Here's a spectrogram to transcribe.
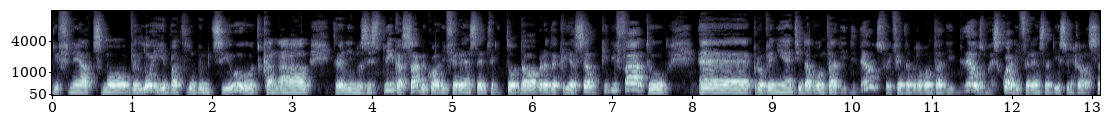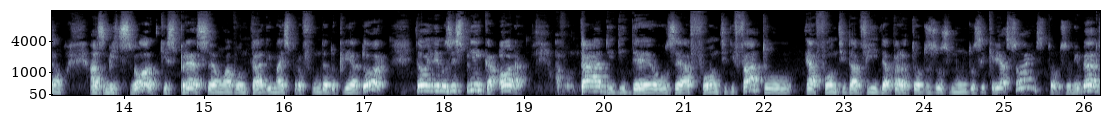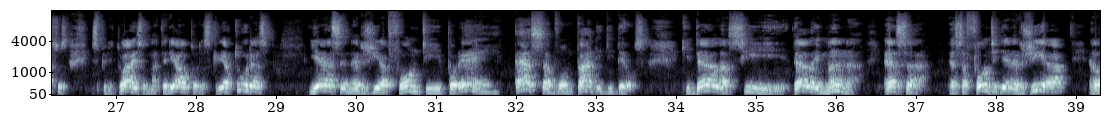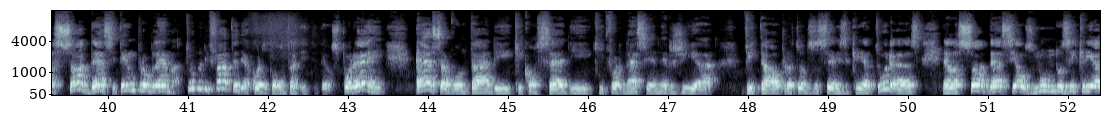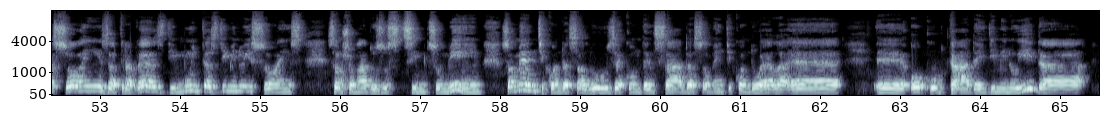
בפני עצמו ולא ייבטלו במציאות, כנ"ל, ele nos explica, sabe qual a diferença entre toda a obra da criação? Que de fato é proveniente da vontade de Deus, foi feita pela vontade de Deus, mas qual a diferença disso em relação às mitzvot, que expressam a vontade mais profunda do Criador. Então ele nos explica: ora, a vontade de Deus é a fonte de fato, é a fonte da vida para todos os mundos e criações, todos os universos espirituais, o material, todas as criaturas. E essa energia fonte, porém, essa vontade de Deus, que dela se dela emana essa essa fonte de energia, ela só desce, tem um problema. Tudo de fato é de acordo com a vontade de Deus. Porém, essa vontade que concede, que fornece energia vital para todos os seres e criaturas, ela só desce aos mundos e criações através de muitas diminuições. São chamados os tzimtzumim, somente quando essa luz é condensada, somente quando ela é, é ocultada e diminuída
